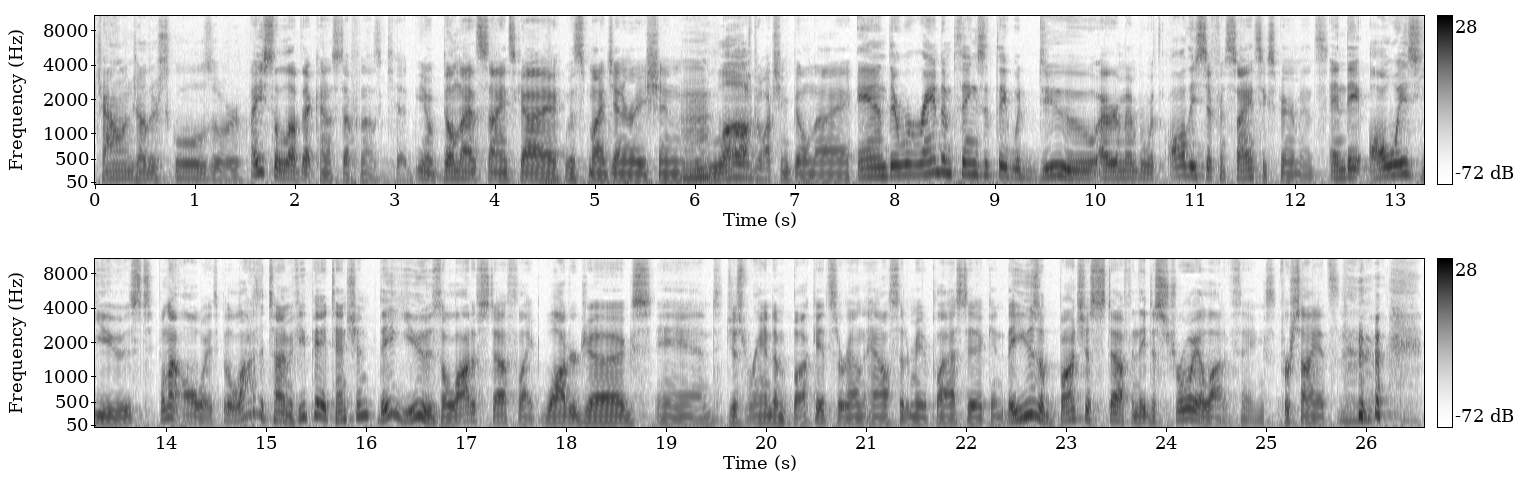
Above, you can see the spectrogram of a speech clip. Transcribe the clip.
challenge other schools or. I used to love that kind of stuff when I was a kid. You know, Bill Nye the Science Guy was my generation. Mm-hmm. Loved watching Bill Nye, and there were random things that they would do. I remember with all these different science experiments, and they always used well, not always, but a lot of the time, if you pay attention, they use a lot of stuff like water jugs and just random buckets around the house that are made of plastic, and they use a bunch of stuff and they destroy a lot of things for science.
